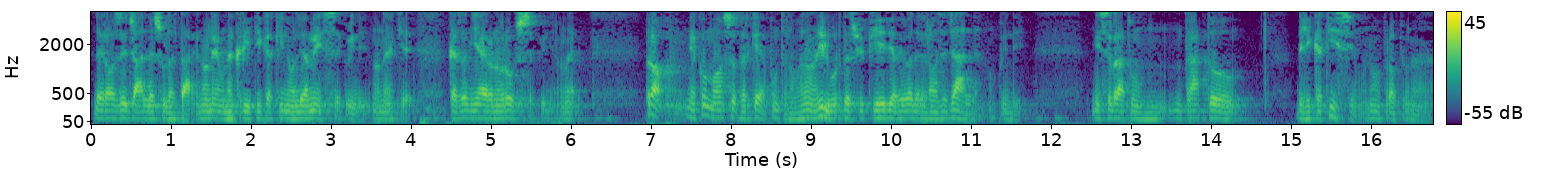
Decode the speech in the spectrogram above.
le rose gialle sull'altare, non è una critica a chi non le ha messe, quindi non è che a casa mia erano rosse, quindi non è... Però mi ha commosso perché appunto la Madonna di Lourdes sui piedi aveva delle rose gialle, quindi mi è sembrato un, un tratto delicatissimo, no? proprio una,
